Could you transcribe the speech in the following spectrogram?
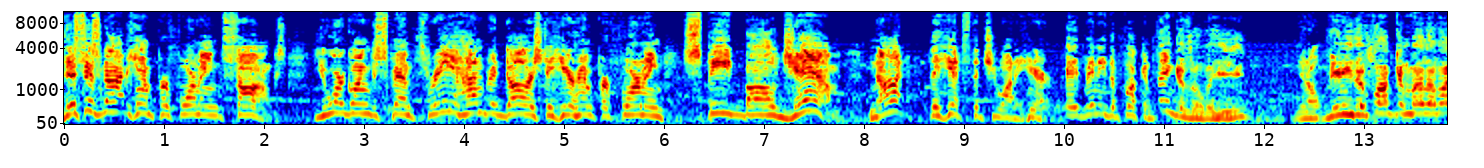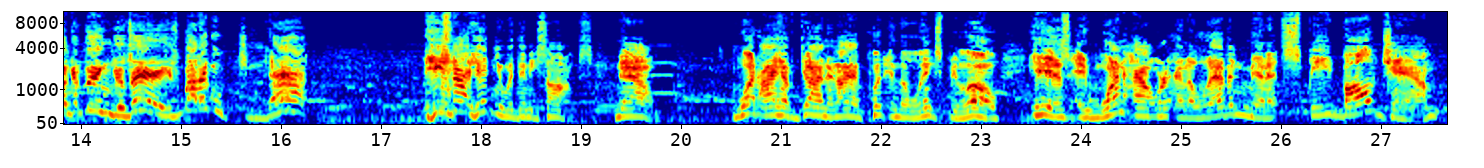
This is not him performing songs. You are going to spend $300 to hear him performing Speedball Jam, not the hits that you want to hear. Hey, Vinny the fucking fingers over here. You know, Vinny the fucking motherfucking fingers. Hey, it's Baragucci, yeah? He's not hitting you with any songs. Now, what I have done and I have put in the links below is a one hour and 11 minute speedball jam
